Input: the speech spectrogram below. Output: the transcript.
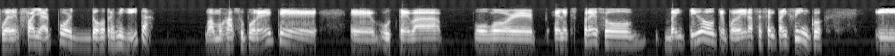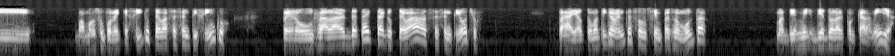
pueden fallar por dos o tres millitas. Vamos a suponer que eh, usted va por el expreso 22, que puede ir a 65, y vamos a suponer que sí, que usted va a 65, pero un radar detecta que usted va a 68. Pues ahí automáticamente son 100 pesos de multa más 10, 10 dólares por cada milla.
